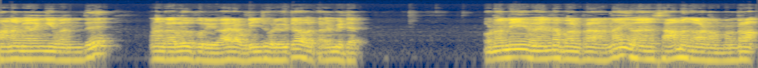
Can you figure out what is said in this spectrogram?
மனம் இறங்கி வந்து உனக்கு அருள் புரிவார் அப்படின்னு சொல்லிவிட்டு அவர் கிளம்பிட்டார். உடனே இவன் என்ன பண்ணுறான்னா இவன் சாமகானம் பண்ணுறான்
